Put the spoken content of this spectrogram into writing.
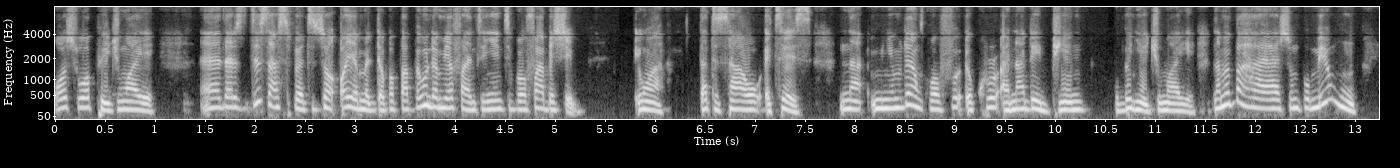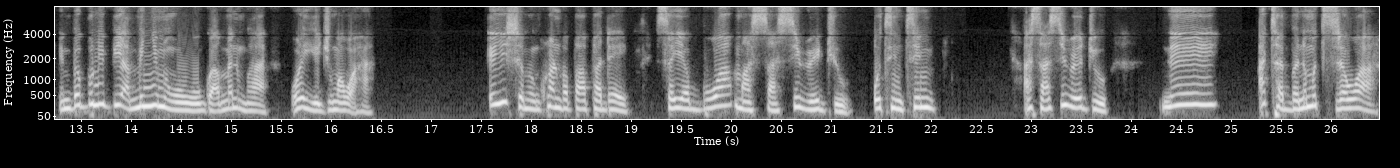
wɔso wɔpɛ adwuma yɛ. Eh, there is this aspect so ɔyɛ me dɔ papa pɛ ho dɛm yɛfa ntenyi nti borɔfo abɛhyɛ Iwa, that is how it is. Na menyim dɛ nkurɔfo ekuru anaa ebien wɔbɛnya adwuma ayɛ na meba ha so mpo mehu mbɛbu no bi a menyim wɔ wɔ guama no mu ha wɔreyɛ adwuma wɔ ha eyi hyɛ me nkora no papaapa dɛ sɛ yɛboa ma asase radio otintim. Asase radio ne atabanim terɛw a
